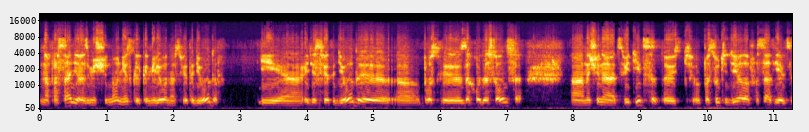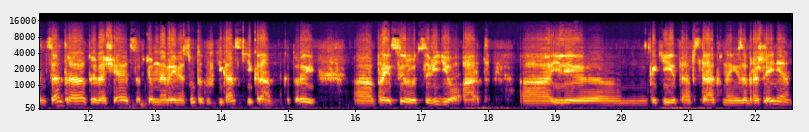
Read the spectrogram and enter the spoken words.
на фасаде размещено несколько миллионов светодиодов, и э, эти светодиоды э, после захода солнца а, начинают светиться. То есть, по сути дела, фасад Ельцин-центра превращается в темное время суток в гигантский экран, на который а, проецируется видео-арт а, или какие-то абстрактные изображения.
